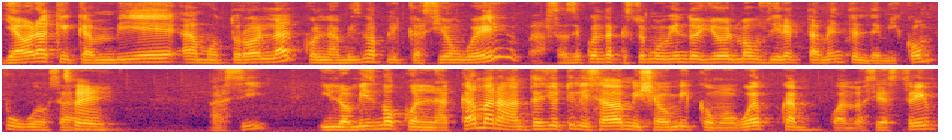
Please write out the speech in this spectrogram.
Y ahora que cambié a Motorola con la misma aplicación, güey, se hace cuenta que estoy moviendo yo el mouse directamente, el de mi compu, güey, o sea, así. Y lo mismo con la cámara. Antes yo utilizaba mi Xiaomi como webcam cuando hacía stream.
